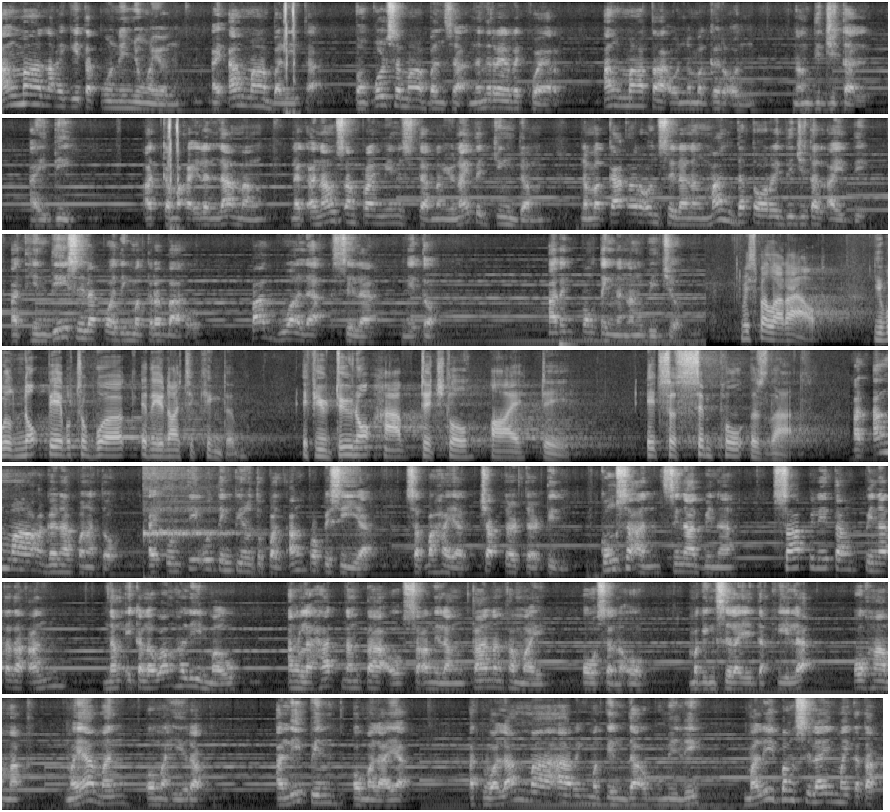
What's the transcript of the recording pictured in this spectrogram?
Ang mga nakikita po ninyo ngayon ay ang mga balita tungkol sa mga bansa na nire-require ang mga tao na magkaroon ng digital ID. At kamakailan lamang, nag-announce ang Prime Minister ng United Kingdom na magkakaroon sila ng mandatory digital ID at hindi sila pwedeng magtrabaho pag wala sila nito. Atin pong tingnan ang video. That out. You will not be able to work in the United Kingdom if you do not have digital ID. It's as simple as that. At ang mga kaganapan na to ay unti-unting tinutupad ang propesiya sa Pahayag chapter 13 kung saan sinabi na sa pilitang pinatatakan ng ikalawang halimaw ang lahat ng tao sa kanilang kanang kamay o sa noo maging sila ay dakila o hamak, mayaman o mahirap, alipin o malaya at walang maaaring magtinda o bumili malibang sila ay may tatak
